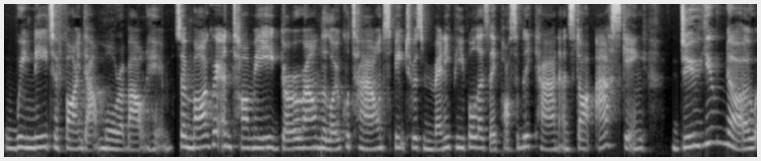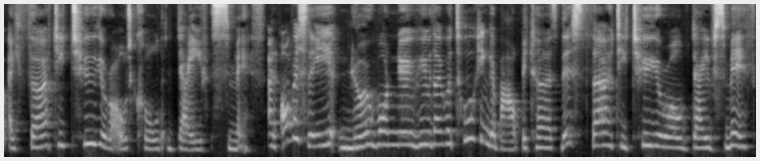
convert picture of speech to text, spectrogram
we need to find out more about him. So Margaret and Tommy go around the local town, speak to as many people as they possibly can, and start asking do you know a 32 year old called Dave Smith? And obviously, no one knew who they were talking about because this 32 year old Dave Smith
